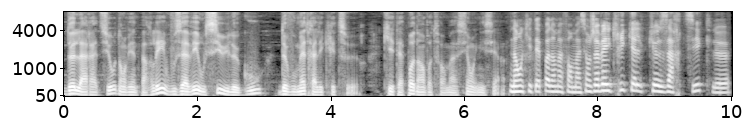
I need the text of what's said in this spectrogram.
de la radio dont on vient de parler, vous avez aussi eu le goût de vous mettre à l'écriture, qui n'était pas dans votre formation initiale. Non, qui n'était pas dans ma formation. J'avais écrit quelques articles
